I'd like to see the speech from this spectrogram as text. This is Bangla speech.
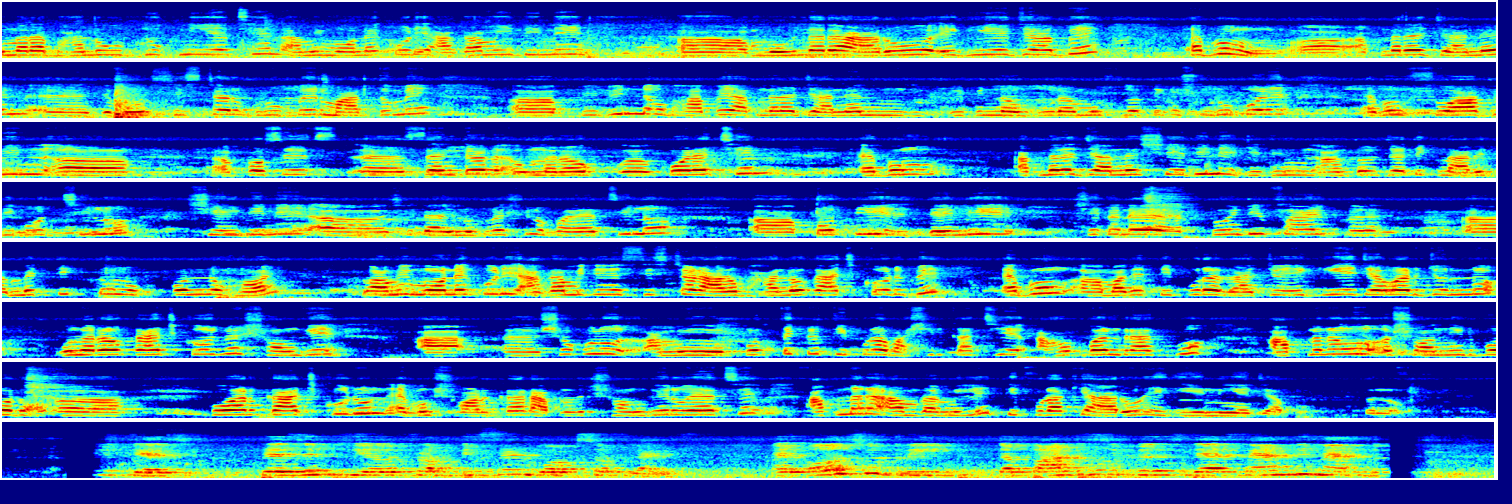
ওনারা ভালো উদ্যোগ নিয়েছেন। আমি মনে করি আগামী দিনে মহিলারা আরও এগিয়ে যাবে। এবং আপনারা জানেন যেমন সিস্টার গ্রুপের মাধ্যমে বিভিন্নভাবে আপনারা জানেন বিভিন্ন বুড়া মুসলো থেকে শুরু করে এবং সোয়াবিন প্রসেস সেন্টার ওনারাও করেছেন এবং আপনারা জানেন সেদিনে যেদিন আন্তর্জাতিক নারী দিবস ছিল সেই দিনে সেটা ইনোগ্রেশন হয়েছিল প্রতি ডেলি সেখানে টোয়েন্টি ফাইভ মেট্রিক টন উৎপন্ন হয়। তো আমি মনে করি আগামী দিনে সিস্টার আরও ভালো কাজ করবে এবং আমাদের ত্রিপুরার রাজ্য এগিয়ে যাওয়ার জন্য ওনারাও কাজ করবে। সঙ্গে সকল, আমি প্রত্যেকটা ত্রিপুরাবাসীর কাছে আহ্বান রাখব, আপনারাও স্বনির্ভর হওয়ার কাজ করুন এবং সরকার আপনাদের সঙ্গে রয়েছে, আপনারা আমরা মিলে ত্রিপুরাকে আরও এগিয়ে নিয়ে যাব।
